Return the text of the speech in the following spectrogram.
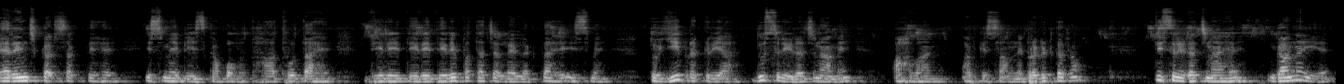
अरेंज कर सकते हैं। इसमें भी इसका बहुत हाथ होता है। धीरे धीरे धीरे पता चलने लगता है इसमें। तो ये प्रक्रिया दूसरी रचना में आह्वान आपके सामने प्रकट कर रहा हूँ। तीसरी रचना है, गाना ही है।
